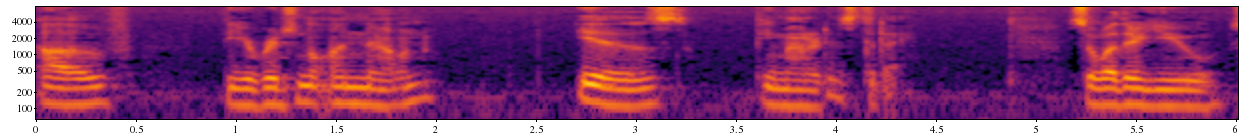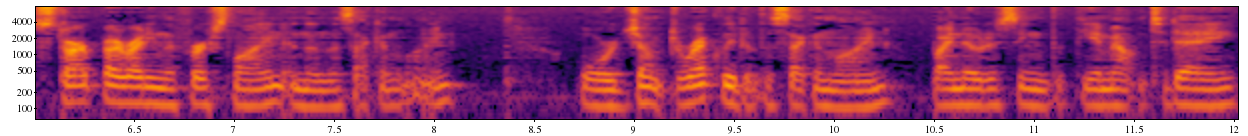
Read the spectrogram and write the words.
of the original unknown is the amount it is today. So whether you start by writing the first line and then the second line, or jump directly to the second line by noticing that the amount today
